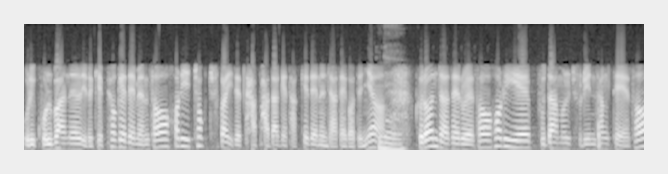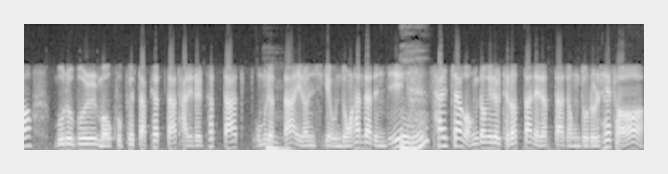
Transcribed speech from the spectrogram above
우리 골반을 이렇게 펴게 되면서 허리 척추가 이제 다 바닥에 닿게 되는 자세거든요. 네. 그런 자세로 해서 허리에 부담을 줄인 상태에서 무릎을 뭐 굽혔다 폈다 다리를 폈다 오므렸다 음. 이런 식의 운동을 한다든지 네. 살짝 엉덩이를 들었다 내렸다 정도를 해서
